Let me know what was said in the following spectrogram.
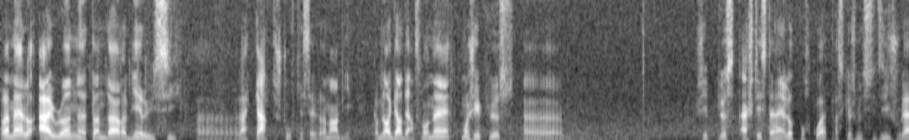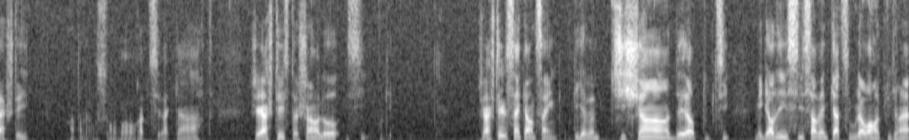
Vraiment, là, Iron Thunder a bien réussi. Euh, la carte, je trouve que c'est vraiment bien. Comme là, regardez, en ce moment, moi j'ai plus j'ai plus acheté ce terrain-là. Pourquoi? Parce que je me suis dit, je voulais acheter. Attendez, on va rapetisser la carte. J'ai acheté ce champ-là ici. OK. J'ai acheté le 55. OK, il y avait un petit champ d'herbe tout petit. Mais regardez ici, 124, si vous voulez avoir un plus grand,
